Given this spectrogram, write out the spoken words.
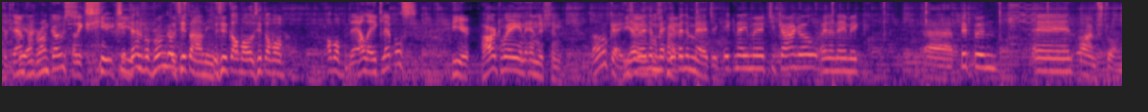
De Denver Ja. Broncos. Dat ik zie, ik De zie Denver Broncos er zit, staan er niet. zit allemaal, er zit allemaal, allemaal De LA Clippers. hier. Hardway en Anderson. Oké, jij, de jij bent de Magic. Ik neem eh, Chicago en dan neem ik eh, Pippen en Armstrong.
